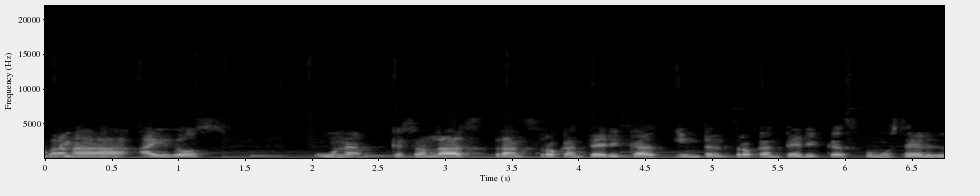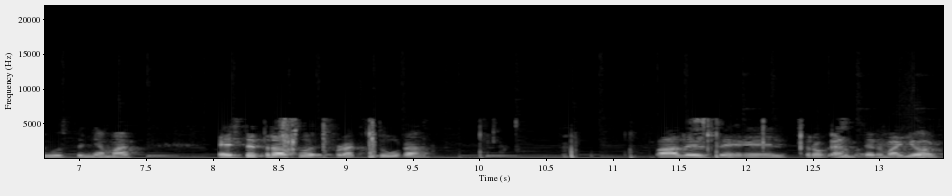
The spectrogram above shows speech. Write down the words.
van a hay dos. Una que son las transtrocantéricas, intertrocantéricas, como ustedes les gusten llamar. Este trazo de fractura va desde el trocánter mayor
